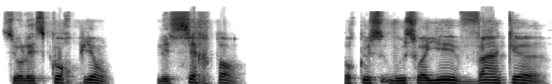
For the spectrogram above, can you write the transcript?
sur les scorpions, les serpents, pour que vous soyez vainqueurs.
